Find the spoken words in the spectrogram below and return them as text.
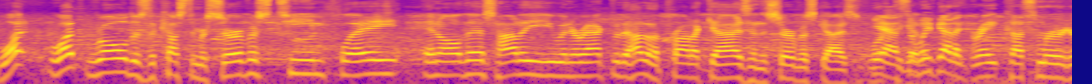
What, what role does the customer service team play in all this? How do you interact with it? How do the product guys and the service guys work Yeah, together? so we've got a great customer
